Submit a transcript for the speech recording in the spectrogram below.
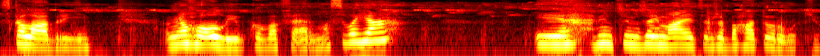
з Калабрії. У нього оливкова ферма своя. І він цим займається вже багато років.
